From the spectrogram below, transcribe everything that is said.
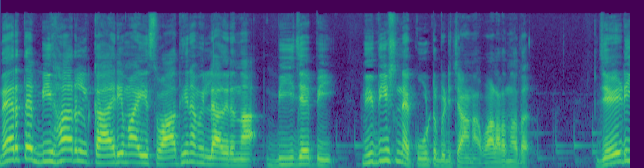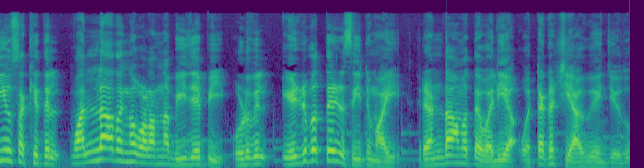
നേരത്തെ ബീഹാറിൽ കാര്യമായി സ്വാധീനമില്ലാതിരുന്ന ബി ജെ പി നിതീഷിനെ കൂട്ടുപിടിച്ചാണ് വളർന്നത്. ജെ ഡി യു സഖ്യത്തിൽ വല്ലാതങ്ങ് വളർന്ന ബി ജെ പി ഒടുവിൽ എഴുപത്തേഴ് സീറ്റുമായി രണ്ടാമത്തെ വലിയ ഒറ്റകക്ഷിയാകുകയും ചെയ്തു.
